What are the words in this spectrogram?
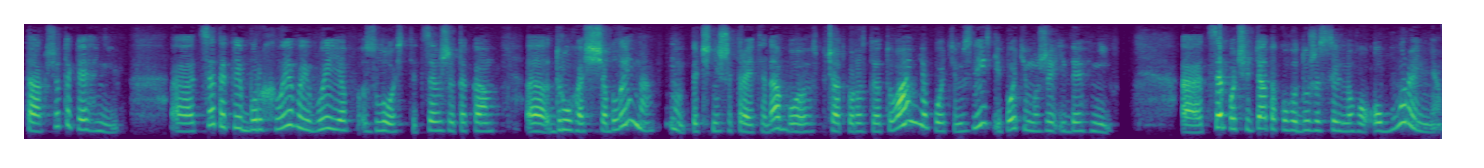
Так, що таке гнів? Е, Це такий бурхливий вияв злості. Це вже така е, друга щаблина, ну точніше третя, да, бо спочатку роздратування, потім злість, і потім уже йде гнів. Е, Це почуття такого дуже сильного обурення.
